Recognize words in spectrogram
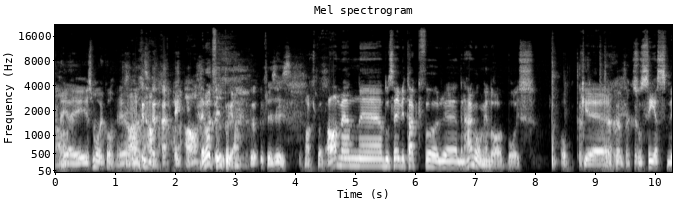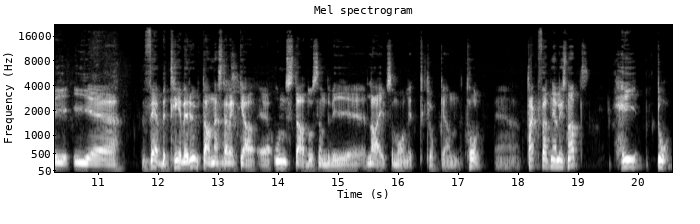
Ja. Jag är ju som AIK. Jag Ja, ja, ja, det var ett fint program. Precis. Matchboll. Ja, men eh, då säger vi tack för eh, den här gången då, boys. Och Tack. Tack tack så ses vi i eh, webb-tv-rutan nästa vecka. Eh, onsdag, då sänder vi eh, live som vanligt klockan 12. Eh, tack för att ni har lyssnat. Hej då!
